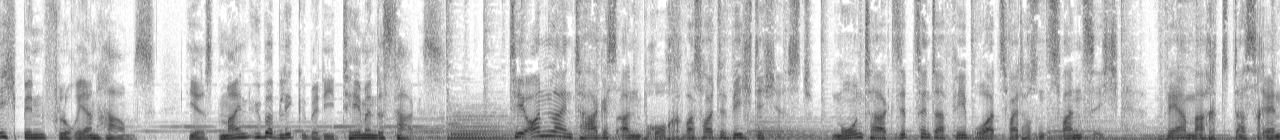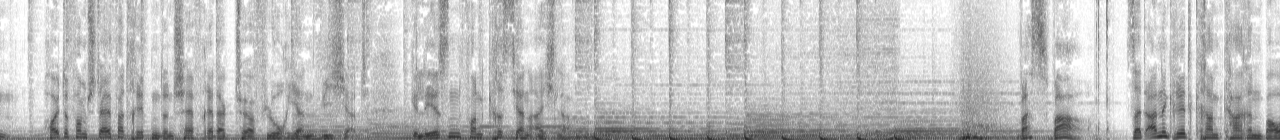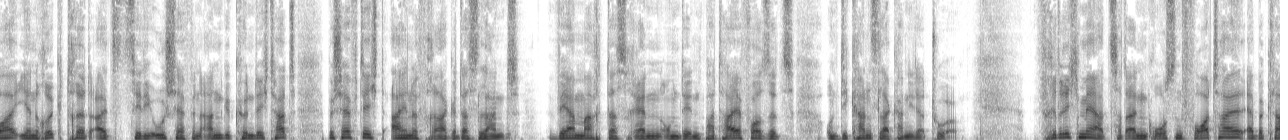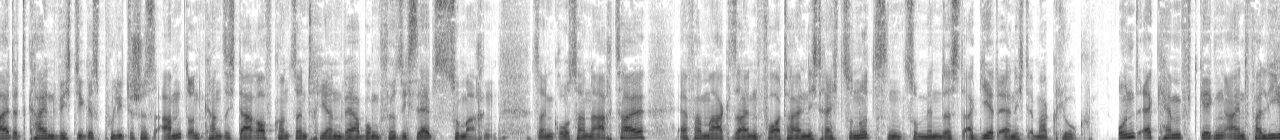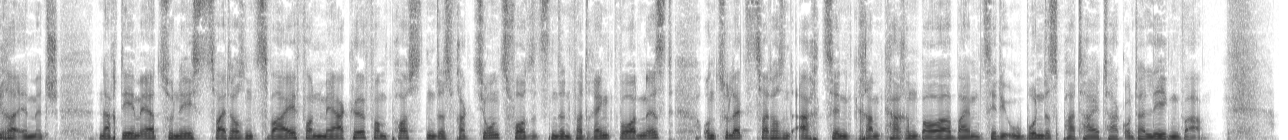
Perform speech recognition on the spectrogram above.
Ich bin Florian Harms. Hier ist mein Überblick über die Themen des Tages. T-Online-Tagesanbruch, was heute wichtig ist. Montag, 17. Februar 2020. Wer macht das Rennen? Heute vom stellvertretenden Chefredakteur Florian Wiechert. Gelesen von Christian Eichler. Was war? Seit Annegret Kramp-Karrenbauer ihren Rücktritt als CDU-Chefin angekündigt hat, beschäftigt eine Frage das Land. Wer macht das Rennen um den Parteivorsitz und die Kanzlerkandidatur? Friedrich Merz hat einen großen Vorteil, er bekleidet kein wichtiges politisches Amt und kann sich darauf konzentrieren, Werbung für sich selbst zu machen. Sein großer Nachteil, er vermag seinen Vorteil nicht recht zu nutzen, zumindest agiert er nicht immer klug und er kämpft gegen ein Verlierer-Image, nachdem er zunächst 2002 von Merkel vom Posten des Fraktionsvorsitzenden verdrängt worden ist und zuletzt 2018 Kram-Karrenbauer beim CDU-Bundesparteitag unterlegen war.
